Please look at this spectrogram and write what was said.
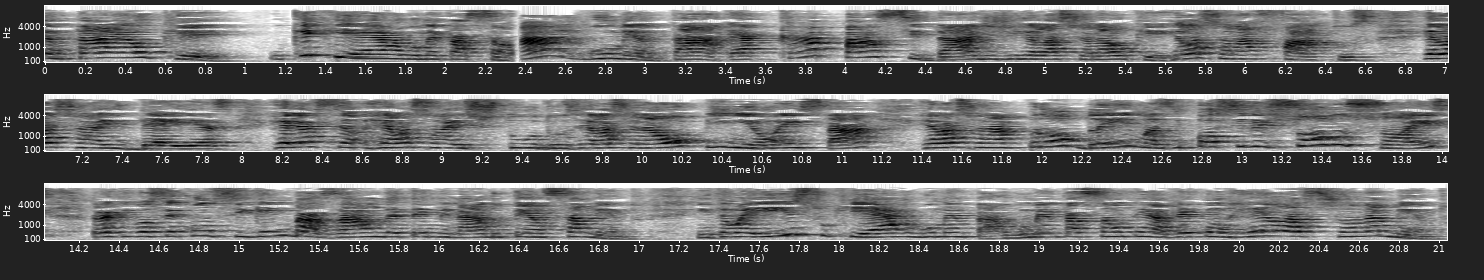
Argumentar é o quê? O que, que é argumentação? Argumentar é a capacidade de relacionar o quê? Relacionar fatos, relacionar ideias, relacionar estudos, relacionar opiniões, tá? Relacionar problemas e possíveis soluções para que você consiga embasar um determinado pensamento. Então é isso que é argumentar. Argumentação tem a ver com relacionamento.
